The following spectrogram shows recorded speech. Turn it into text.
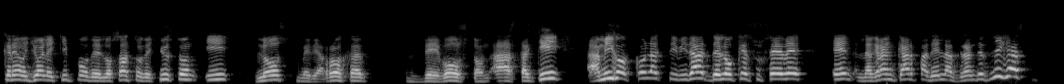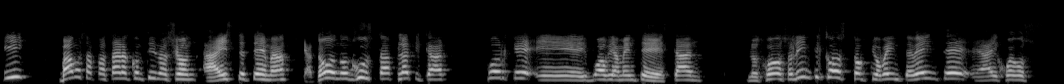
creo yo, el equipo de los Astros de Houston y los Mediarrojas de Boston. Hasta aquí, amigos, con la actividad de lo que sucede en la gran carpa de las grandes ligas y vamos a pasar a continuación a este tema que a todos nos gusta platicar porque eh, obviamente están los Juegos Olímpicos, Tokio 2020, hay juegos,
